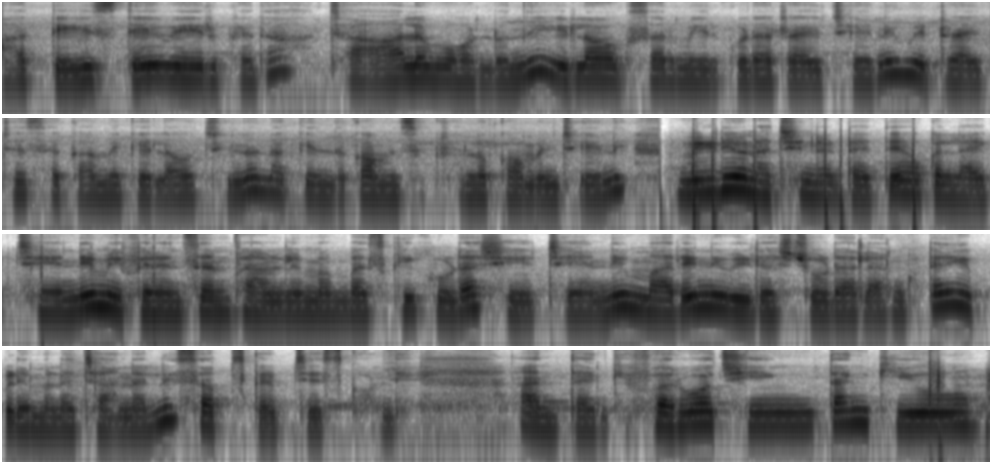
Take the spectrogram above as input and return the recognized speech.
ఆ టేస్టే వేరు కదా. చాలా బాగుంటుంది. ఇలా ఒకసారి మీరు కూడా ట్రై చేయండి. మీరు ట్రై చేశాక మీకు ఎలా వచ్చిందో నాకు కింద కామెంట్ సెక్షన్లో కామెంట్ చేయండి. వీడియో నచ్చినట్టయితే ఒక లైక్ చేయండి. మీ ఫ్రెండ్స్ అండ్ ఫ్యామిలీ మెంబర్స్కి కూడా షేర్ చేయండి. మరిన్ని వీడియోస్ చూడాలనుకుంటే ఇప్పుడే మన ఛానల్ని సబ్స్క్రైబ్ చేసుకోండి. and thank you for watching. Thank you.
